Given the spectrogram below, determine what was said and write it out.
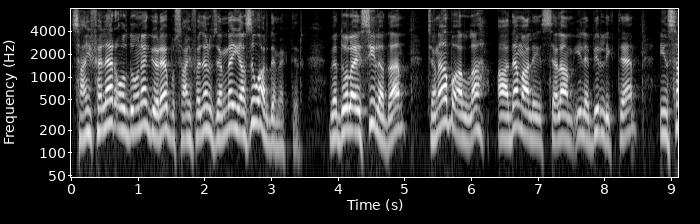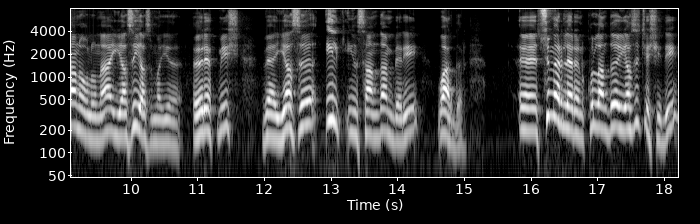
Sahifeler olduğuna göre bu sahifeler üzerinde yazı var demektir. Ve dolayısıyla da Cenab-ı Allah Adem Aleyhisselam ile birlikte insanoğluna yazı yazmayı öğretmiş ve yazı ilk insandan beri vardır. Ee, Sümerlerin kullandığı yazı çeşidi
